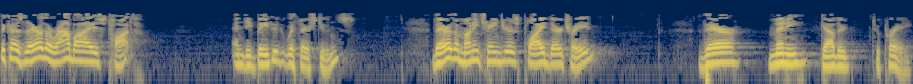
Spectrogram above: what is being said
Because there the rabbis taught and debated with their students. There the money changers plied their trade. There many gathered to pray.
